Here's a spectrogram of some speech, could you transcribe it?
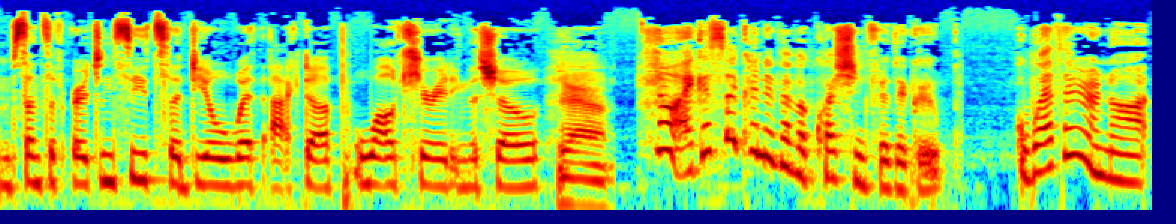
a sense of urgency to deal with ACT UP while curating the show. Yeah. No, I guess I kind of have a question for the group. Whether or not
